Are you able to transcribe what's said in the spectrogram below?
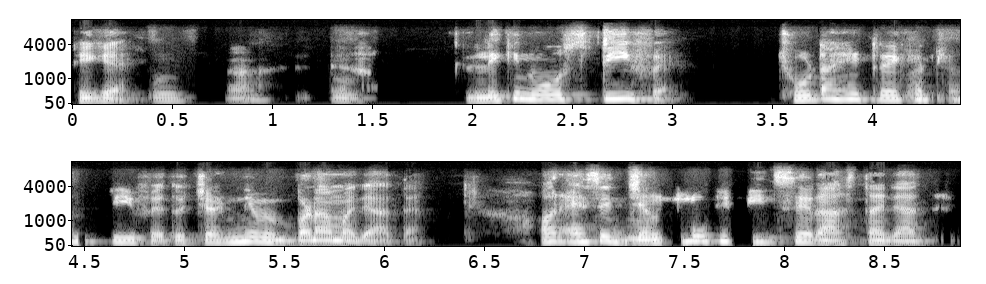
ठीक है? हम्म। लेकिन वो स्टीफ है। छोटा ही ट्रैक है अच्छा। स्टीफ है। तो चढ़ने में बड़ा मज़ा आता है। और ऐसे जंगलों के बीच से रास्ता जाता है।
